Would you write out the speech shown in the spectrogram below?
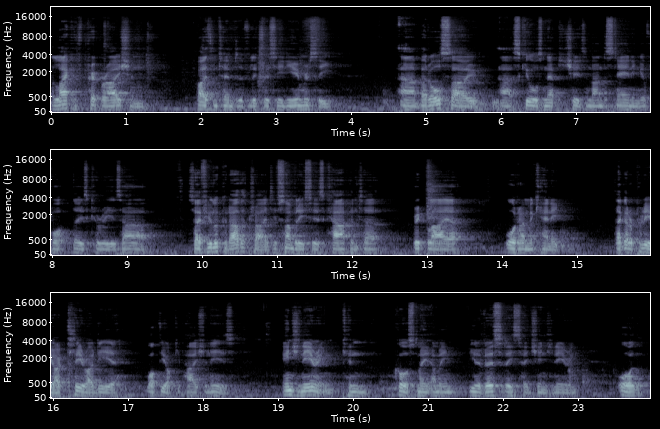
a lack of preparation, both in terms of literacy and numeracy, uh, but also uh, skills and aptitudes and understanding of what these careers are. So if you look at other trades, if somebody says carpenter, bricklayer, auto mechanic, they've got a pretty clear idea what the occupation is. Engineering can, of course, mean, I mean, universities teach engineering, or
